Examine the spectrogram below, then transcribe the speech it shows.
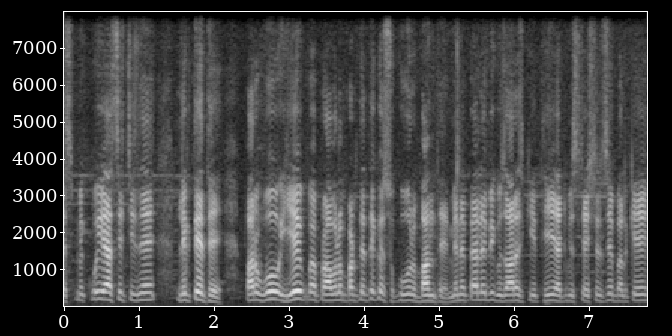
इसमें कोई ऐसी चीज़ें लिखते थे। पर वो ये प्रॉब्लम पड़ते थे कि स्कूल बंद थे। मैंने पहले भी गुजारिश की थी एडमिनिस्ट्रेशन से, बल्कि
